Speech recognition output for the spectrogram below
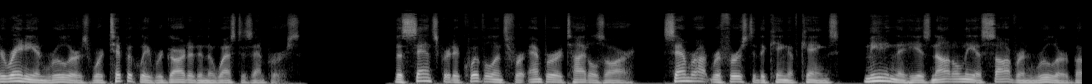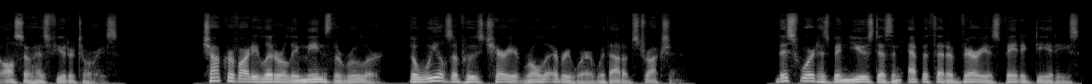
Iranian rulers were typically regarded in the West as emperors. The Sanskrit equivalents for emperor titles are Samrat refers to the King of Kings, meaning that he is not only a sovereign ruler but also has feudatories. Chakravarti literally means the ruler, the wheels of whose chariot roll everywhere without obstruction. This word has been used as an epithet of various Vedic deities,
